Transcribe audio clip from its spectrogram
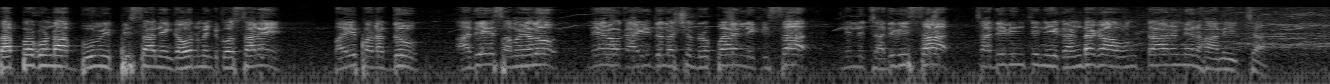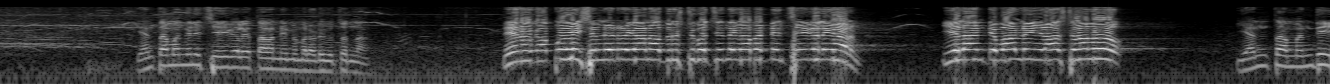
తప్పకుండా భూమి ఇప్పిస్తా నేను గవర్నమెంట్కి వస్తానే. భయపడద్దు. అదే సమయంలో నేను ఒక ఐదు లక్షల రూపాయలు నీకు ఇస్తా నిన్ను చదివిస్తా చదివించి నీకు అండగా ఉంటానని నేను హామీ ఇచ్చా. ఎంతమందిని చేయగలుగుతామని మిమ్మల్ని అడుగుతున్నా. నేను ఒక అపోజిషన్ లీడర్గా నా దృష్టికి వచ్చింది కాబట్టి నేను చేయగలిగాను. ఇలాంటి వాళ్ళు ఈ రాష్ట్రంలో ఎంతమంది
